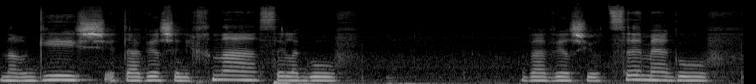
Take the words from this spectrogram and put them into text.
נרגיש את האוויר שנכנס אל הגוף. ואוויר שיוצא מהגוף,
